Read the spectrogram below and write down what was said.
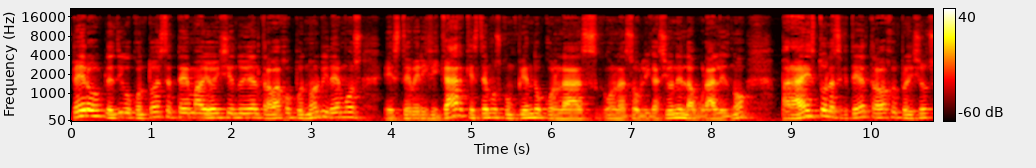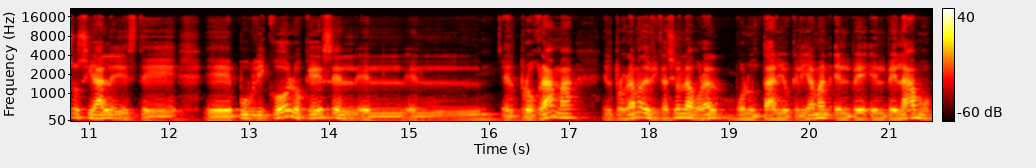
Pero les digo, con todo este tema y hoy siendo día del trabajo, pues no olvidemos este, verificar que estemos cumpliendo con las, con las obligaciones laborales, ¿no? Para esto, la Secretaría del Trabajo y Previsión Social este, eh, publicó lo que es el, el, el, el programa el programa de verificación laboral voluntario que le llaman el, el VELABO,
